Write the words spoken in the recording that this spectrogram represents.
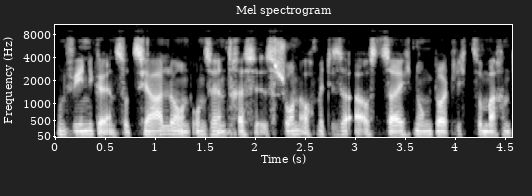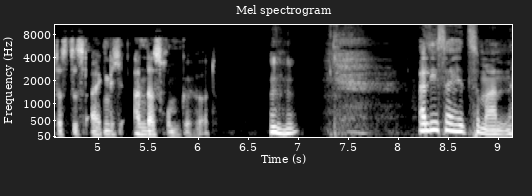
und weniger ins Soziale. Und unser Interesse ist schon auch mit dieser Auszeichnung deutlich zu machen, dass das eigentlich andersrum gehört. Mhm. Alisa Hitzemann,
